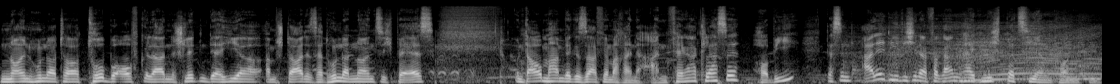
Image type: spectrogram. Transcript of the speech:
900er turbo aufgeladene Schlitten, der hier am Start ist, hat 190 PS. Und darum haben wir gesagt, wir machen eine Anfängerklasse, Hobby. Das sind alle, die dich in der Vergangenheit nicht platzieren konnten.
